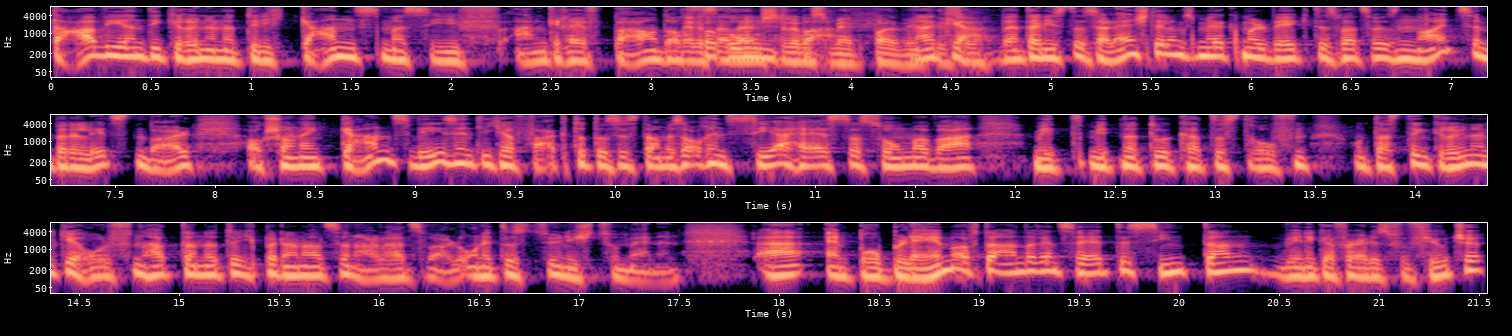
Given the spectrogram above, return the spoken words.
da wären die Grünen natürlich ganz massiv angreifbar und auch Weil verwundbar. Das Alleinstellungsmerkmal Na klar, weil dann ist das Alleinstellungsmerkmal weg. Das war 2019 bei der letzten Wahl auch schon ein ganz wesentlicher Faktor, dass es damals auch ein sehr heißer Sommer war mit, mit Naturkatastrophen und das den Grünen geholfen hat, dann natürlich bei der Nationalratswahl, ohne das zynisch zu meinen. Äh, ein Problem auf der anderen Seite sind dann weniger Fridays for Future,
